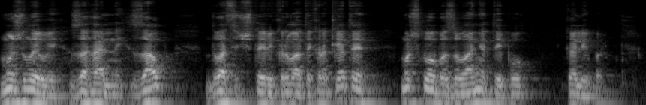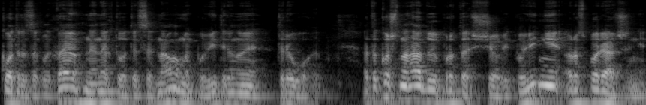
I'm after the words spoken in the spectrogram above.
Можливий загальний залп, 24 крилатих ракети морського базування типу Калібр. Котре закликаю не нехтувати сигналами повітряної тривоги. А також нагадую про те, що відповідні розпорядження,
